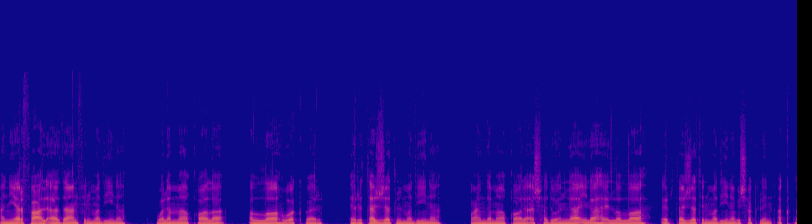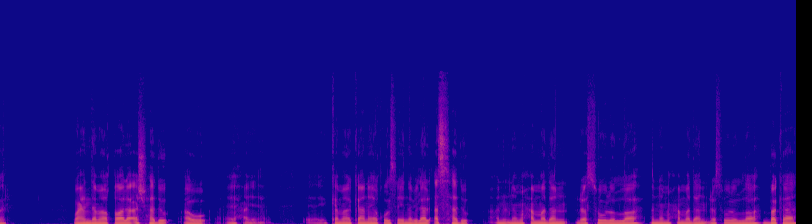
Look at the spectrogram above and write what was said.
أن يرفع الآذان في المدينة. ولما قال الله أكبر ارتجت المدينة وعندما قال أشهد أن لا إله إلا الله ارتجت المدينة بشكل أكبر وعندما قال أشهد أو كما كان يقول سيدنا بلال أسهد أن محمدا رسول الله أن محمدا رسول الله بكى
